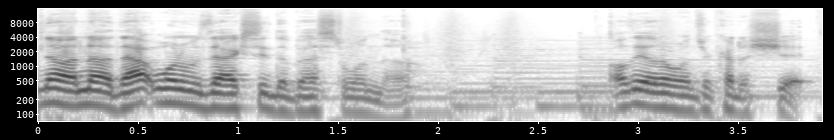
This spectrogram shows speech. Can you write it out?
no, no, that one was actually the best one, though. All the other ones are kind of shit.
